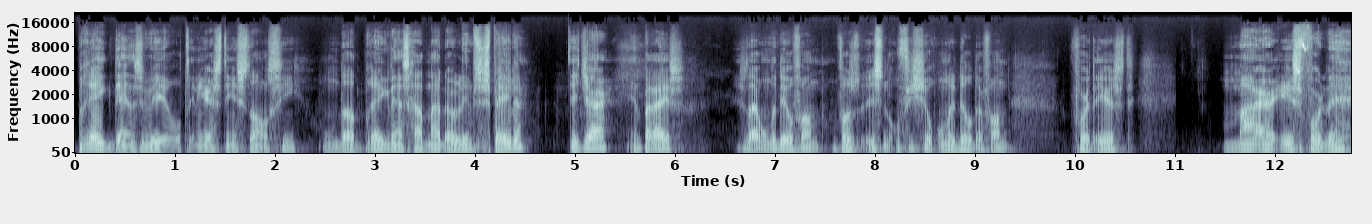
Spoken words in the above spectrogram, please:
breakdance wereld in eerste instantie. Omdat breakdance gaat naar de Olympische Spelen dit jaar in Parijs. Is daar onderdeel van. Of was, is een officieel onderdeel daarvan voor het eerst. Maar er is voor de,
